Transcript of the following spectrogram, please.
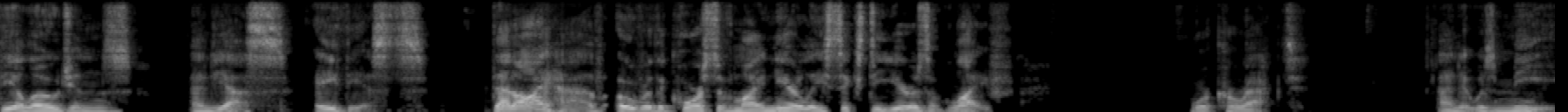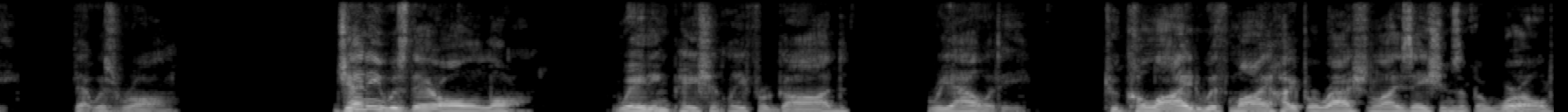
theologians, and yes, atheists, that I have over the course of my nearly 60 years of life, were correct. And it was me that was wrong. Jenny was there all along waiting patiently for God, reality, to collide with my hyper rationalizations of the world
